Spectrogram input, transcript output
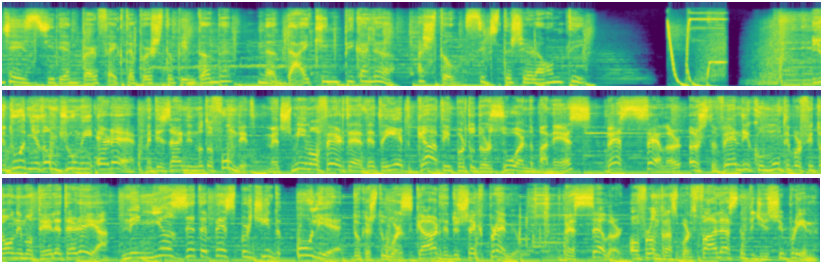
Gjej zgjidhjen perfekte për shtëpinë tënde në daikin.al, ashtu siç dëshiron ti. Ju duhet një dhomë gjumi e re me dizajnin më të fundit, me çmim oferte dhe të jetë gati për t'u dorëzuar në banesë? Best Seller është vendi ku mund të përfitoni modelet e reja me 25% ulje, duke shtuar zgarë dhe dyshek premium. Best Seller ofron transport falas në të gjithë Shqipërinë.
